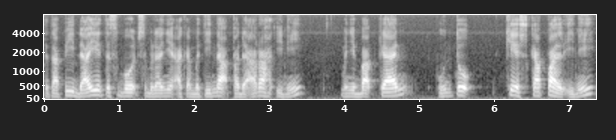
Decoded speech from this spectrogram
Tetapi daya tersebut sebenarnya akan bertindak pada arah ini menyebabkan untuk kes kapal ini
